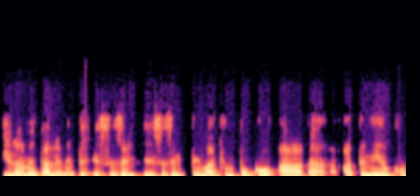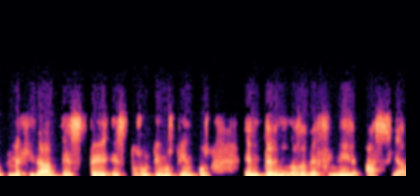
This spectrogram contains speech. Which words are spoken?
Y lamentablemente ese es el, ese es el tema que un poco ha, ha, tenido complejidad este, estos últimos tiempos en términos de definir hacia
